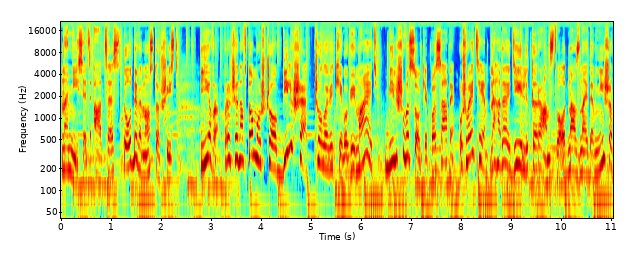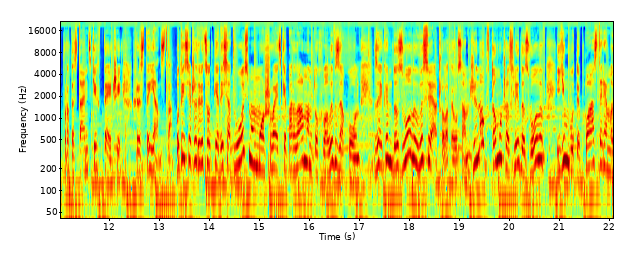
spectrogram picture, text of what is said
на місяць, а це 196 євро. Причина в тому, що більше чоловіків обіймають більш високі посади у Швеції. Нагадаю, діє лютеранство, одна з найдавніших протестантських течій християнства. У 1958-му шведський парламент ухвалив закон, за яким дозволив висвячувати у сан жінок, в тому числі дозволив їм бути пастирями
